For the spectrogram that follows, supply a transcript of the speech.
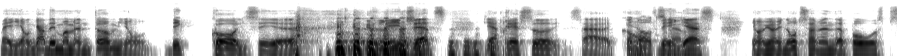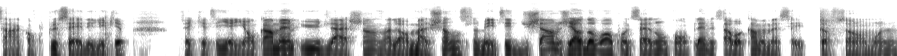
ben, ils ont gardé le momentum, ils ont décollissé euh, les Jets. Puis après ça, ça contre Vegas, ils ont eu une autre semaine de pause, puis ça a encore plus aidé l'équipe. Fait que, tu sais, ils ont quand même eu de la chance dans leur malchance, là, mais tu sais, du charme, j'ai hâte de voir pour une saison complète, mais ça va quand même assez tough, selon moi. là.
